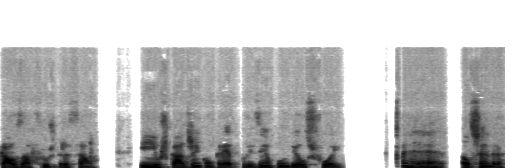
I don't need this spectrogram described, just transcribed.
causa a frustração. E os casos em concreto, por exemplo, um deles foi uh, Alexandra,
